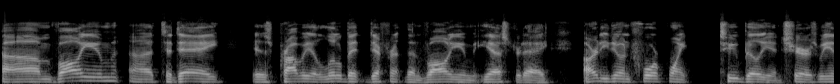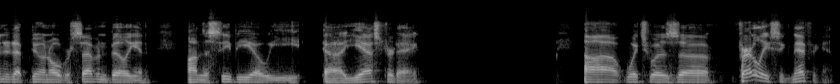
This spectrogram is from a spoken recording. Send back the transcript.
Um, volume uh, today is probably a little bit different than volume yesterday. Already doing 4.2 billion shares. We ended up doing over 7 billion on the CBOE uh, yesterday, uh, which was fairly significant.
